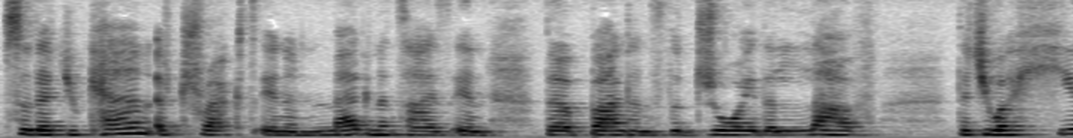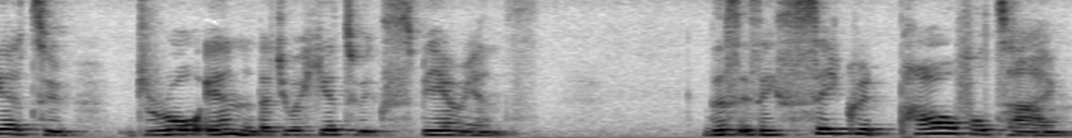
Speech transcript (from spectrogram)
so that you can attract in and magnetize in the abundance, the joy, the love that you are here to draw in and that you are here to experience. This is a sacred, powerful time.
